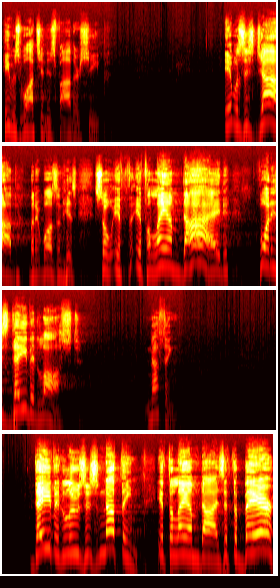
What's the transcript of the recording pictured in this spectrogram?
He was watching his father's sheep. It was his job, but it wasn't his. So if if a lamb died, what is David lost? Nothing. David loses nothing if the lamb dies. If the bear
